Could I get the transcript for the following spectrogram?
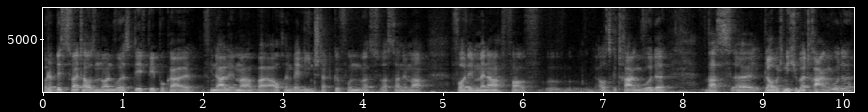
oder bis 2009 wurde das DFB-Pokalfinale immer bei, auch in Berlin stattgefunden, was, was dann immer vor den Männern ausgetragen wurde. was, äh, glaube ich, nicht übertragen wurde.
